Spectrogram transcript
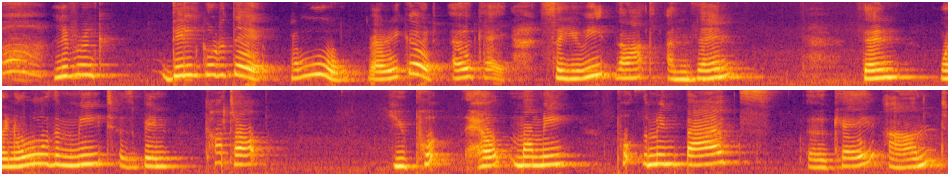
Liver and dil gurde. Oh, very good. Okay. So you eat that and then, then when all the meat has been cut up, you put, help mummy, put them in bags. Okay. And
